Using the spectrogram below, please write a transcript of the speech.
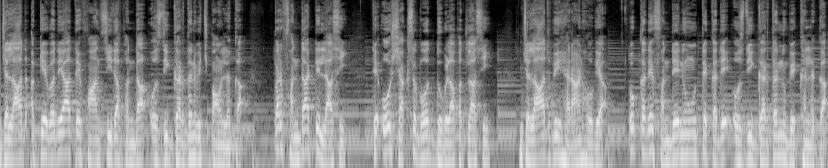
ਜਲਾਦ ਅੱਗੇ ਵਧਿਆ ਤੇ ਫਾਂਸੀ ਦਾ ਫੰਦਾ ਉਸ ਦੀ ਗਰਦਨ ਵਿੱਚ ਪਾਉਣ ਲੱਗਾ। ਪਰ ਫੰਦਾ ਢਿੱਲਾ ਸੀ ਤੇ ਉਹ ਸ਼ਖਸ ਬਹੁਤ ਦੁਬਲਾ ਪਤਲਾ ਸੀ। ਜਲਾਦ ਵੀ ਹੈਰਾਨ ਹੋ ਗਿਆ। ਉਹ ਕਦੇ ਫੰਦੇ ਨੂੰ ਤੇ ਕਦੇ ਉਸ ਦੀ ਗਰਦਨ ਨੂੰ ਵੇਖਣ ਲੱਗਾ।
